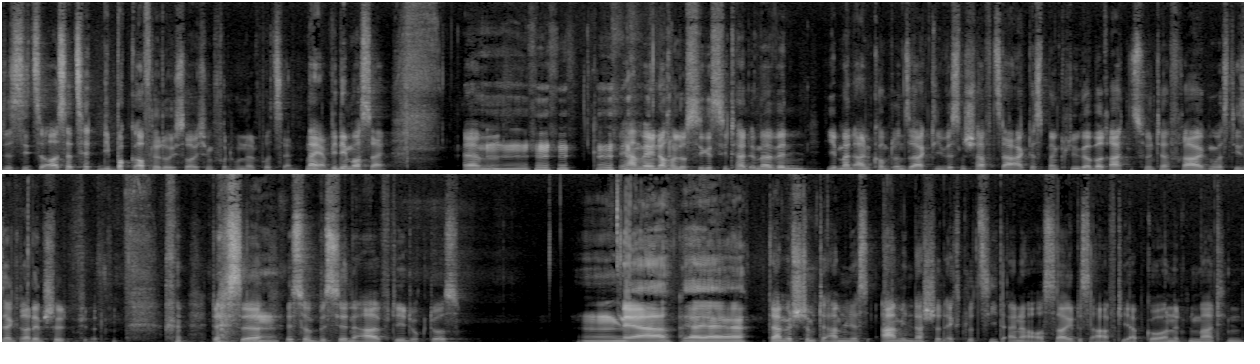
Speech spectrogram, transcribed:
das sieht so aus, als hätten die Bock auf eine Durchseuchung von 100 Prozent. Naja, wie dem auch sei. Ähm, wir haben ja noch ein lustiges Zitat. Immer wenn jemand ankommt und sagt, die Wissenschaft sagt, ist man klüger beraten zu hinterfragen, was dieser gerade im Schild führt. Das äh, mhm. ist so ein bisschen AfD-Duktus. Mm, ja, ja, ja, ja. Damit stimmte Armin Laschet explizit einer Aussage des AfD-Abgeordneten Martin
